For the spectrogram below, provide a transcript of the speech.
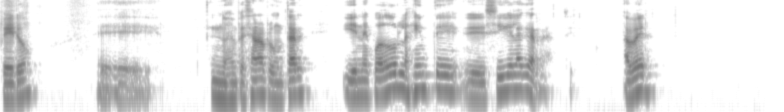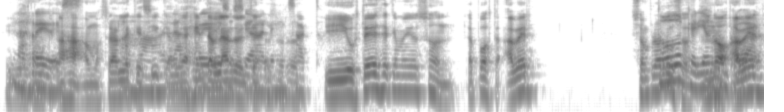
pero eh, nos empezaron a preguntar, ¿y en Ecuador la gente sigue la guerra? A ver, las redes. Ajá, a mostrarle que sí, que había gente hablando del tema. Exacto. ¿Y ustedes de qué medios son? La posta. A ver, ¿son prorrusos? No, a ver.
